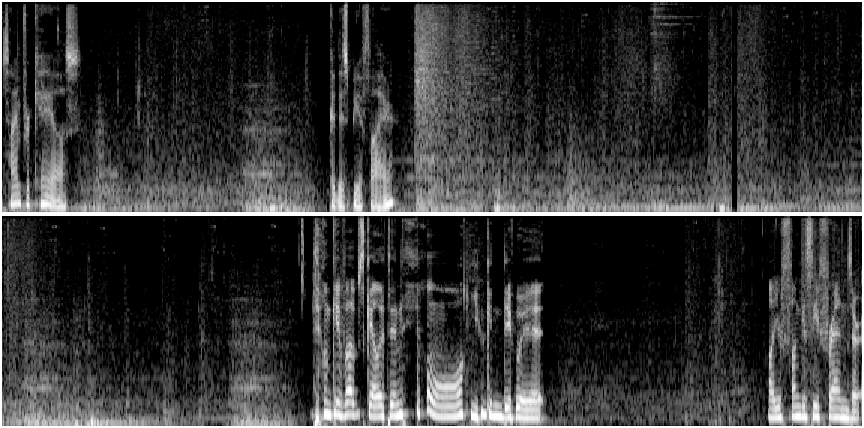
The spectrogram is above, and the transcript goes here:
Time for chaos. Could this be a fire? Give up, skeleton. Oh, you can do it. All your fungusy friends are...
